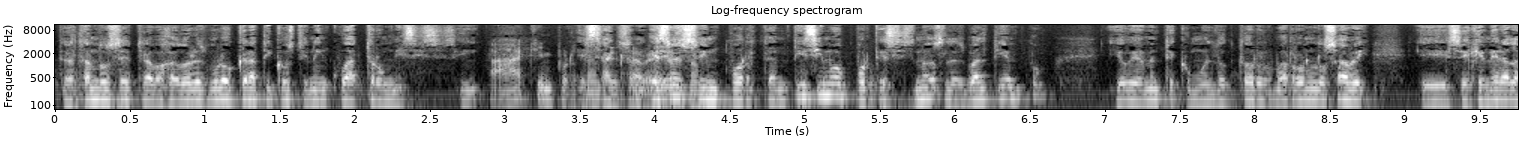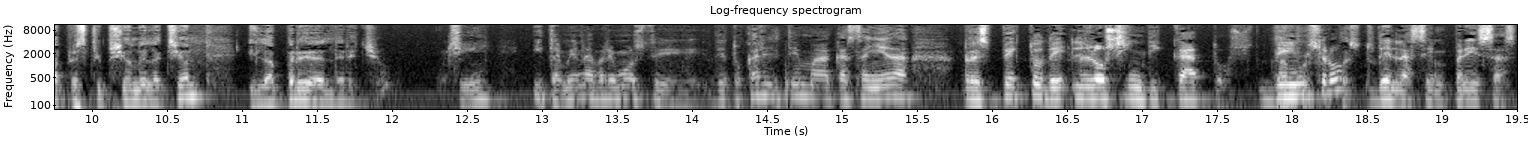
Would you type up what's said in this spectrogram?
tratándose de trabajadores burocráticos, tienen cuatro meses. ¿sí? Ah, qué importante. Eso, eso, es importantísimo porque si no se les va el tiempo y obviamente como el doctor Barrón lo sabe, eh, se genera la prescripción de la acción y la pérdida del derecho. Sí, y también habremos de, tocar el tema, Castañeda, respecto de los sindicatos ah, dentro de las empresas,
